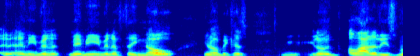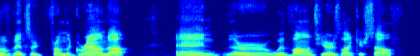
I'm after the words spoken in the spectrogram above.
and, and even maybe even if they know, you know, because you know a lot of these movements are from the ground up, and they're with volunteers like yourself,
